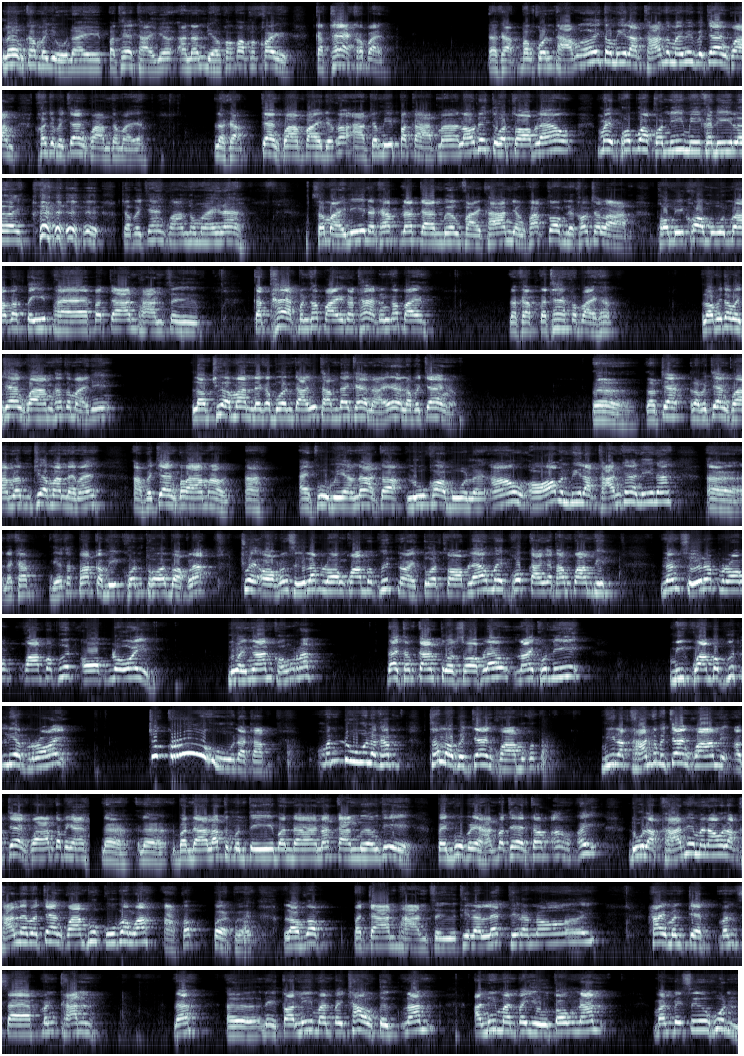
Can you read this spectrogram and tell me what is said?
เริ่มเข้ามาอยู่ในประเทศไทยเยอะ อันนั้นเดี๋ยวเขาก็ค่อยๆกระแทกเข้าไปนะครับ บางคนถามว่าเอ้ยต้องมีหลักฐานทำไมไม่ไปแจ้งความเขาจะไปแจ้งความทำไมนะครับ แจ้งความไปเดี๋ยวก็อาจจะมีประกาศมา เราได้ตรวจสอบแล้ว ไม่พบว่าคนนี้มีคดีเลย จะไปแจ้งความทำไมล่ะสมัยนี้นะครับนักการเมืองฝ่ายค้านอย่างพรรคส้มเนี่ยเขาฉลาด พอมีข้อมูลมาก็ตีแผ่ประจานผ่านสื่อ กระแทกมันเข้าไป กระแทกมันเข้าไปนะครับ กระแทกเข้าไปครับ เราไม่ต้องไปแจ้งความครับสมัยนี้ เราเชื่อมั่นในกระบวนการยุติธรรมได้แค่ไหนเราไปแจ้งเออ เราแจ้งเราไปแจ้งความแล้วเชื่อมั่นได้ไหมอะไปแจ้งความเอาอะไอ้ผู้มีอำนาจก็รู้ข้อมูลเลย เอาอ๋อ มันมีหลักฐานแค่นี้นะเออนะครับ เดี๋ยวสักพักก็มีคนโทรบอกแล้ว ช่วยออกหนังสือรับรองความประพฤติหน่อย ตรวจสอบแล้วไม่พบการกระทำความผิด หนังสือรับรองความประพฤติออกโดย หน่วยงานของรัฐ ได้ทำการตรวจสอบแล้วนายคนนี้ มีความประพฤติเรียบร้อย จุกรูนะครับ มันดูแหละครับ ถ้าเราไปแจ้งความมันก็มีหลักฐานก็ไปแจ้งความนี่เอาแจ้งความก็เป็นไงนะนะบรรดารัฐมนตรีบรรดานักการเมืองที่เป็นผู้บริหารประเทศครับเอ้าเอ้ยดูหลักฐานนี่มันเอาหลักฐานอะไรมาแจ้งความพวกกูบ้างวะอะก็เปิดเผย เราก็ประจานผ่านสื่อทีละเล็กทีละน้อย ให้มันเจ็บมันแสบมันคันนะเออนี่ตอนนี้มันไปเช่าตึกนั้น อันนี้มันไปอยู่ตรงนั้น มันไปซื้อหุ้น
